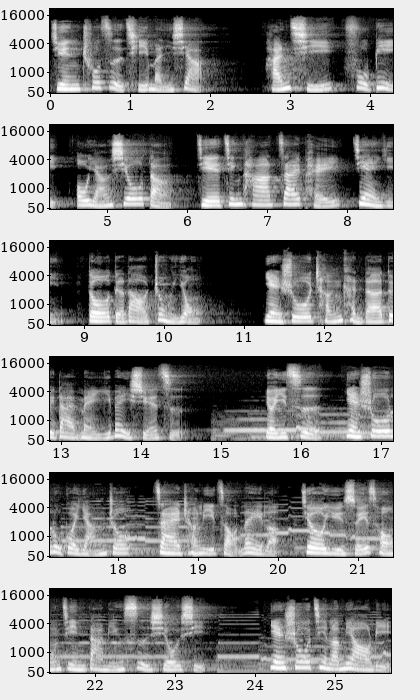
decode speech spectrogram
均出自其门下，韩琦、富弼、欧阳修等皆经他栽培荐引，都得到重用。晏殊诚恳地对待每一位学子。有一次，晏殊路过扬州，在城里走累了，就与随从进大明寺休息。晏殊进了庙里。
